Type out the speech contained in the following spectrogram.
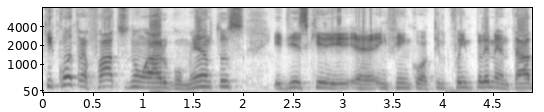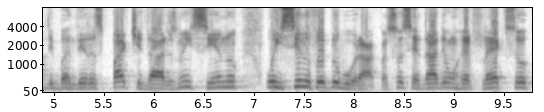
que contra fatos não há argumentos e diz que, é, enfim, com aquilo que foi implementado de bandeiras partidárias no ensino, o ensino foi para o buraco. A sociedade é um reflexo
